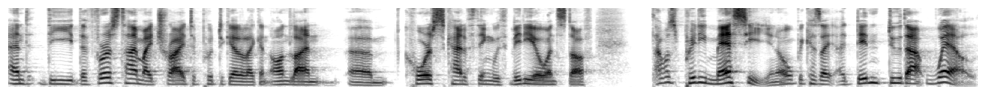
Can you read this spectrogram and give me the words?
And the the first time I tried to put together like an online um, course kind of thing with video and stuff, that was pretty messy, you know, because I, I didn't do that well.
